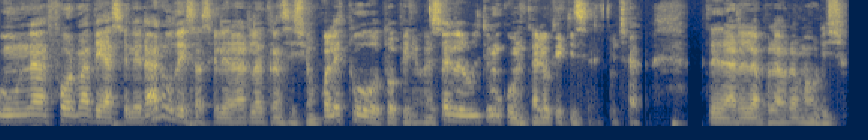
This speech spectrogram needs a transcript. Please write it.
una forma de acelerar o desacelerar la transición? ¿Cuál es tu, opinión? Ese es el último comentario que quisiera escuchar, de darle la palabra a Mauricio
